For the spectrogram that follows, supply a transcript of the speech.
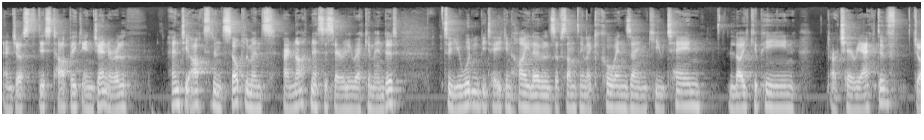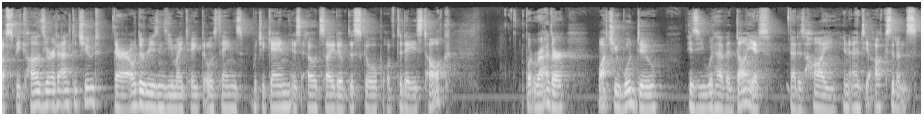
and just this topic in general, antioxidant supplements are not necessarily recommended. So, you wouldn't be taking high levels of something like coenzyme Q10, lycopene, or cherry active just because you're at altitude. There are other reasons you might take those things, which again is outside of the scope of today's talk but rather what you would do is you would have a diet that is high in antioxidants.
